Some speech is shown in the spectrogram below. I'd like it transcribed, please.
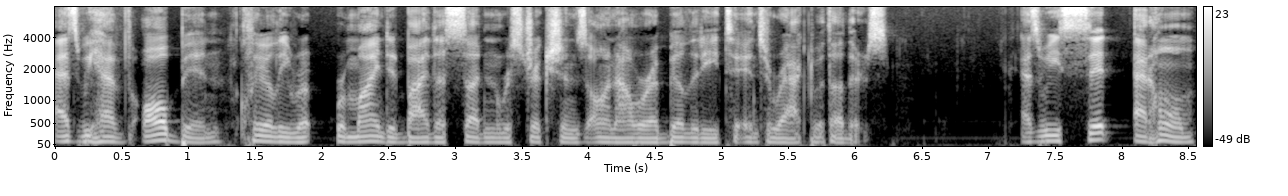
as we have all been clearly re- reminded by the sudden restrictions on our ability to interact with others. As we sit at home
